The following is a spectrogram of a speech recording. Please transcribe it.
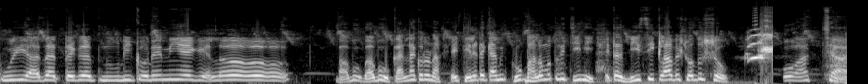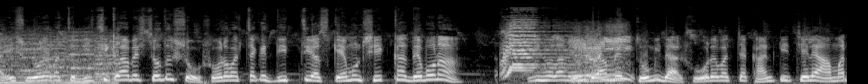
কুড়ি হাজার টাকা চুরি করে নিয়ে গেল। বাবু বাবু, কান্না করো না। এই ছেলেটাকে আমি খুব ভালো মতনই চিনি। এটা বিসি ক্লাবের সদস্য। ও আচ্ছা এই শুয়োরের বাচ্চা বিসি ক্লাবের সদস্য। শুয়োরের বাচ্চাকে দিচ্ছি আজ। কেমন শিক্ষা দেব না? আমি হলাম এই গ্রামের জমিদার শুয়োরের বাচ্চা খানকির ছেলে আমার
